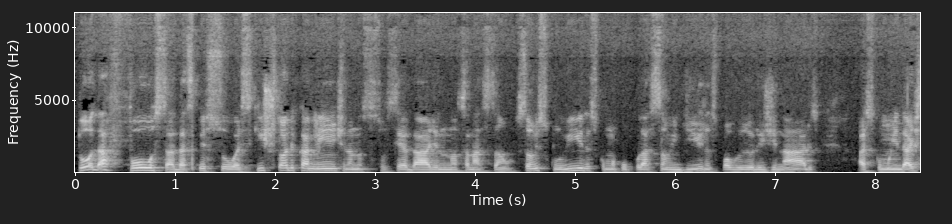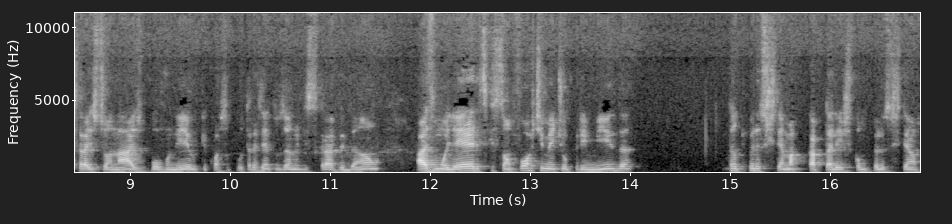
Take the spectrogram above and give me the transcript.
toda a força das pessoas que historicamente na nossa sociedade, na nossa nação, são excluídas, como a população indígena, os povos originários, as comunidades tradicionais, o povo negro que passou por 300 anos de escravidão, as mulheres que são fortemente oprimidas, tanto pelo sistema capitalista como pelo sistema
